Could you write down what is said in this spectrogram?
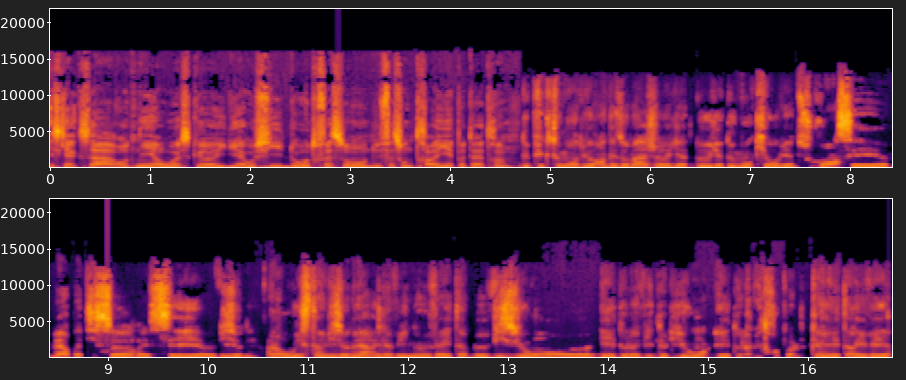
Est-ce qu'il y a que ça à retenir ou est-ce qu'il y a aussi d'autres façons, de façons de travailler peut-être? Depuis que tout le monde lui rend des hommages, il y a deux, il y a deux mots qui reviennent souvent, c'est maire bâtisseur et c'est visionnaire. Alors oui, c'est un visionnaire. Il avait une véritable vision et de la ville de Lyon et de la métropole. Quand il est arrivé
